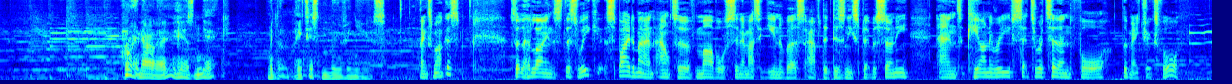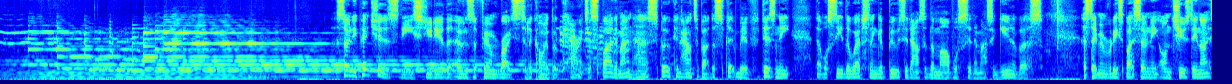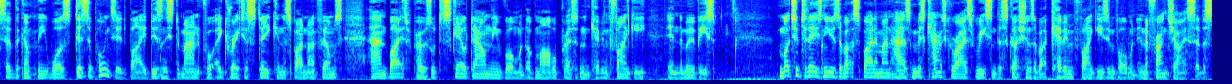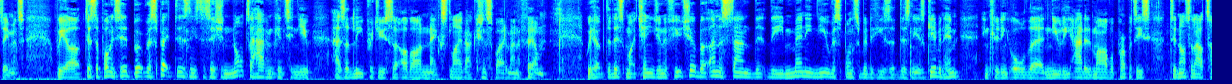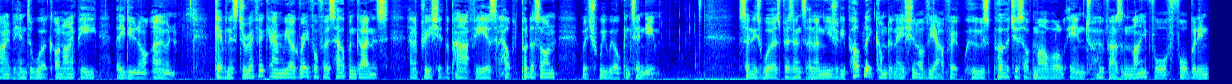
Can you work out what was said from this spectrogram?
Right now, though, here's Nick with the latest movie news. Thanks, Marcus. So, the headlines this week Spider Man out of Marvel Cinematic Universe after Disney split with Sony, and Keanu Reeves set to return for The Matrix 4. Sony Pictures, the studio that owns the film rights to the comic book character Spider Man, has spoken out about the split with Disney that will see the web slinger booted out of the Marvel Cinematic Universe. A statement released by Sony on Tuesday night said the company was disappointed by Disney's demand for a greater stake in the Spider Man films and by its proposal to scale down the involvement of Marvel President Kevin Feige in the movies. Much of today's news about Spider Man has mischaracterized recent discussions about Kevin Feige's involvement in the franchise, said the statement. We are disappointed, but respect Disney's decision not to have him continue as a lead producer of our next live action Spider Man film. We hope that this might change in the future, but understand that the many new responsibilities that Disney has given him, including all their newly added Marvel properties, do not allow time for him to work on IP they do not own. Kevin is terrific, and we are grateful for his help and guidance and appreciate the path he has helped put us on, which we will continue. Sony's words presents an unusually public condemnation of the outfit whose purchase of Marvel in 2009 for $4 billion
